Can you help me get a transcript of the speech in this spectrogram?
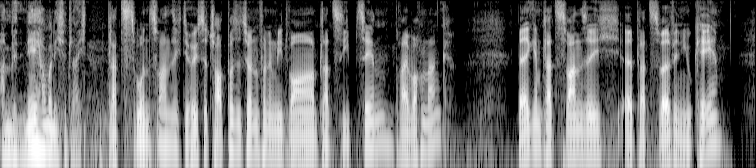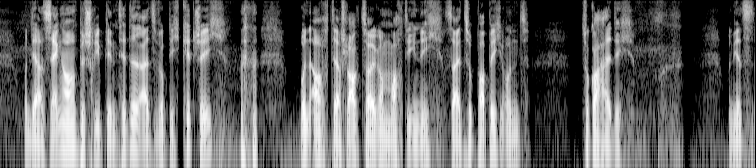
Haben wir? Nee, haben wir nicht den gleichen. Platz 22. Die höchste Chartposition von dem Lied war Platz 17, drei Wochen lang. Belgien Platz 20, äh, Platz 12 in UK. Und der Sänger beschrieb den Titel als wirklich kitschig. und auch der Schlagzeuger mochte ihn nicht, sei zu poppig und zuckerhaltig. Und jetzt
